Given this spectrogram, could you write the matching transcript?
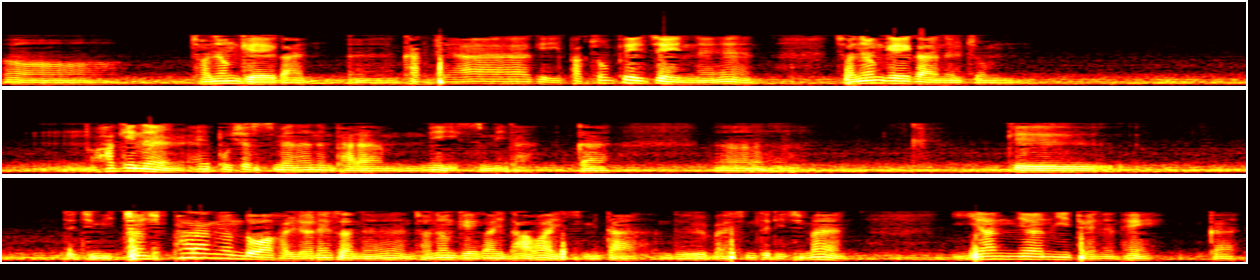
어, 전형 계획안 어, 각 대학의 입학 홈페이지에 있는 전형 계획안을 좀 음, 확인을 해 보셨으면 하는 바람이 있습니다. 그러니까 어, 그 지금 2018학년도와 관련해서는 전형 계획안이 나와 있습니다. 늘 말씀드리지만 2학년이 되는 해, 그러니까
